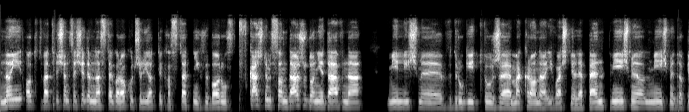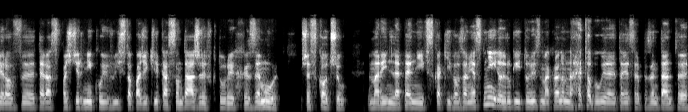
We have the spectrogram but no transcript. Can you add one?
No i od 2017 roku, czyli od tych ostatnich wyborów, w każdym sondażu do niedawna mieliśmy w drugiej turze Macrona i właśnie Le Pen. Mieliśmy, mieliśmy dopiero w, teraz w październiku i w listopadzie kilka sondaży, w których Zemur przeskoczył Marine Le Pen i wskakiwał zamiast niej do drugiej tury z Macronem, no ale to, był, to jest reprezentant e,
